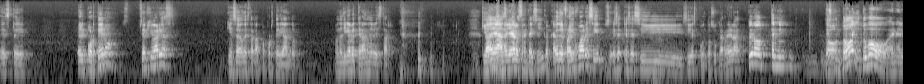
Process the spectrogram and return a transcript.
este, el portero, Sergio Arias, quién sabe dónde estará portereando. Una liga de veteranos debe estar. ¿Quién Todavía más? no llega a los 35, acá. Bueno, Efraín Juárez, sí, ese, ese sí, sí despuntó su carrera. Pero terminó... Despuntó y tuvo en el...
